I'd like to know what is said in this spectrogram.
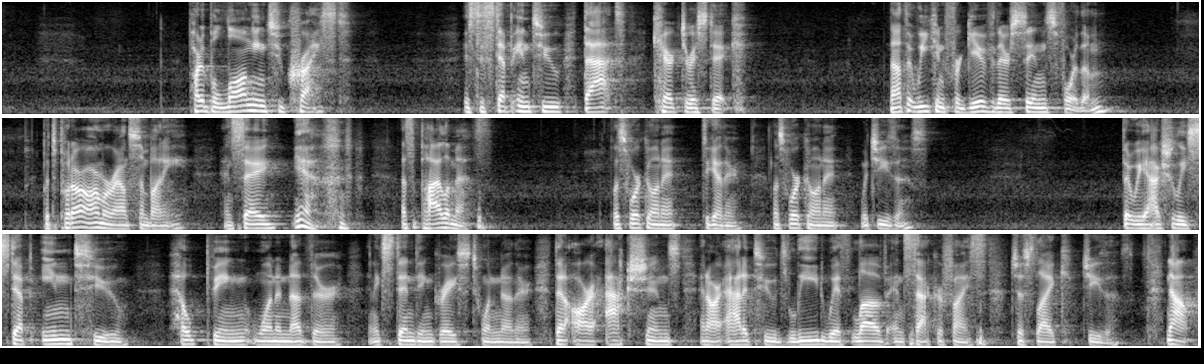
part of belonging to Christ is to step into that characteristic. Not that we can forgive their sins for them, but to put our arm around somebody and say, yeah, that's a pile of mess. Let's work on it together. Let's work on it with Jesus. That we actually step into helping one another and extending grace to one another. That our actions and our attitudes lead with love and sacrifice, just like Jesus. Now,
